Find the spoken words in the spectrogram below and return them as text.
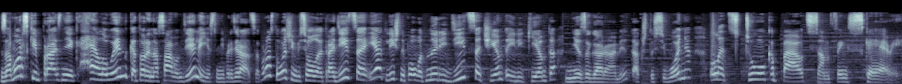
Заморский праздник Хэллоуин, который на самом деле, если не придираться, просто очень веселая традиция и отличный повод нарядиться чем-то или кем-то не за горами. Так что сегодня let's talk about something scary.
